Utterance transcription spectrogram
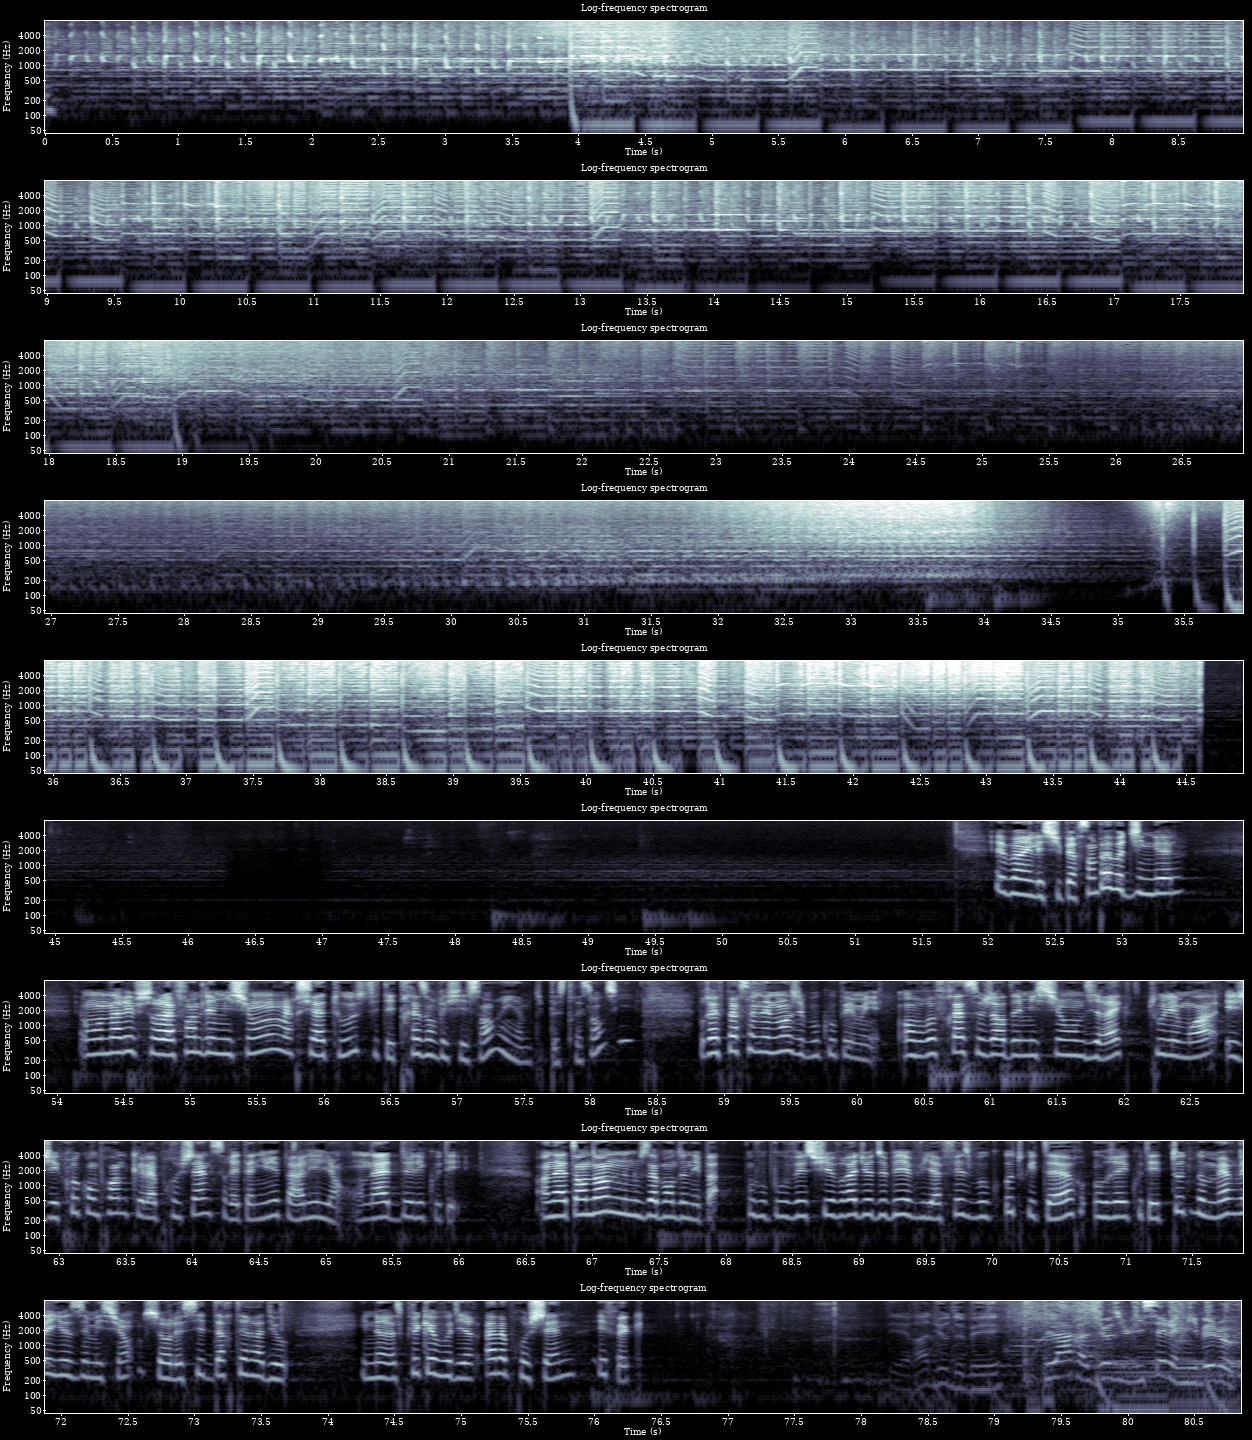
Ben, il est super sympa votre jingle. On arrive sur la fin de l'émission. Merci à tous. C'était très enrichissant et un petit peu stressant aussi. Bref, personnellement, j'ai beaucoup aimé. On refera ce genre d'émission en direct tous les mois et j'ai cru comprendre que la prochaine serait animée par Lilian. On a hâte de l'écouter. En attendant, ne nous abandonnez pas. Vous pouvez suivre Radio 2B via Facebook ou Twitter ou réécouter toutes nos merveilleuses émissions sur le site d'Arte Radio. Il ne reste plus qu'à vous dire à la prochaine et fuck. Radio 2B, la radio du lycée Rémi Bello.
